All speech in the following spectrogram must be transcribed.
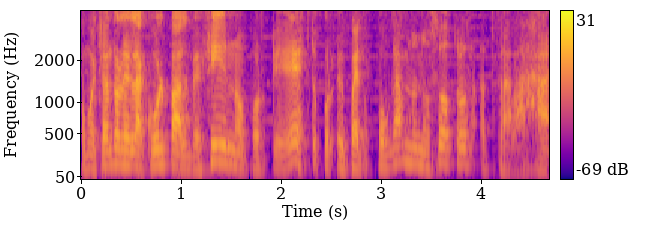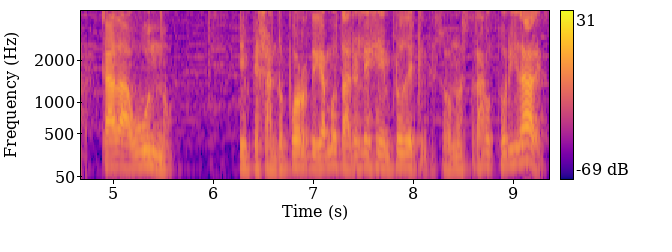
como echándole la culpa al vecino porque esto, porque, bueno, pongámonos nosotros a trabajar, cada uno, empezando por, digamos, dar el ejemplo de que son nuestras autoridades.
